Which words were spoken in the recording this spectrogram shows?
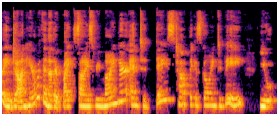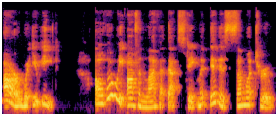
morning, Dawn here with another bite sized reminder. And today's topic is going to be You are what you eat. Although we often laugh at that statement, it is somewhat true.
